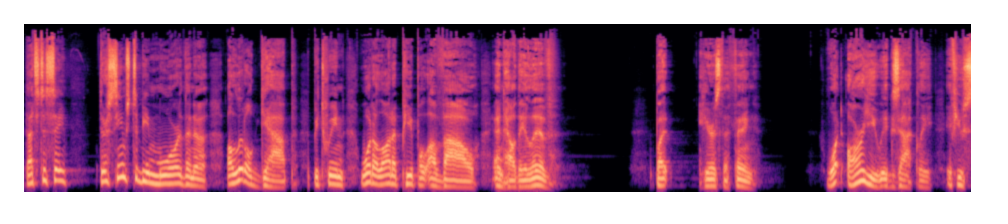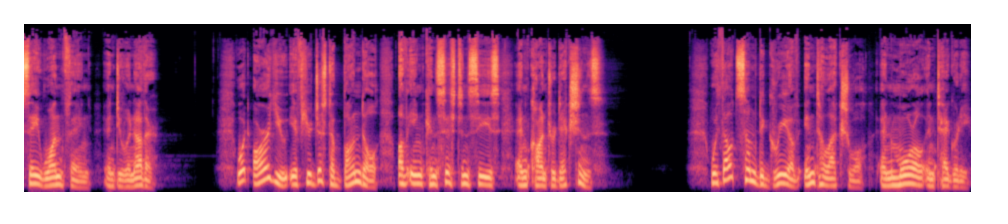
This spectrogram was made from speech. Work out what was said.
That's to say, there seems to be more than a, a little gap between what a lot of people avow and how they live. But here's the thing what are you exactly if you say one thing and do another? What are you if you're just a bundle of inconsistencies and contradictions? Without some degree of intellectual and moral integrity,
